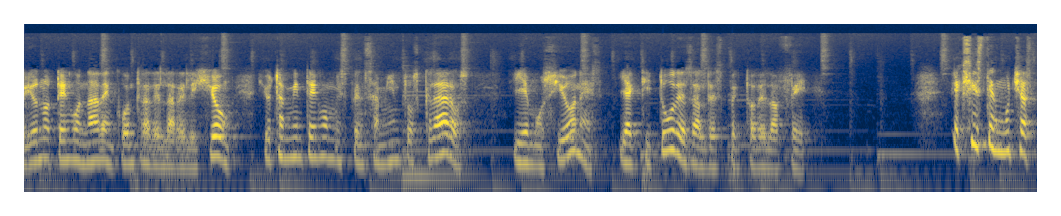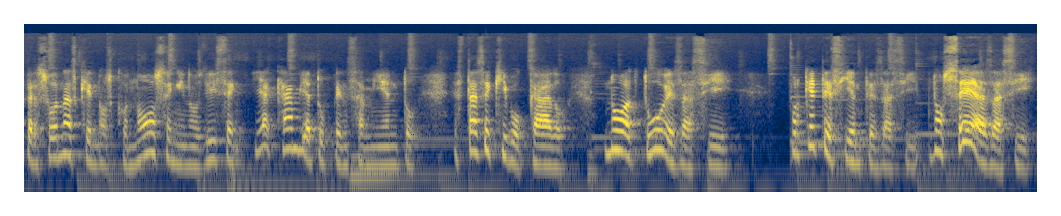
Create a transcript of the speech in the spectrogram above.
yo no tengo nada en contra de la religión, yo también tengo mis pensamientos claros y emociones y actitudes al respecto de la fe. Existen muchas personas que nos conocen y nos dicen, ya cambia tu pensamiento, estás equivocado, no actúes así. ¿Por qué te sientes así? No seas así.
